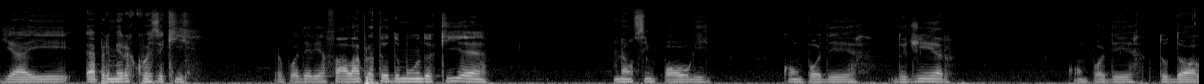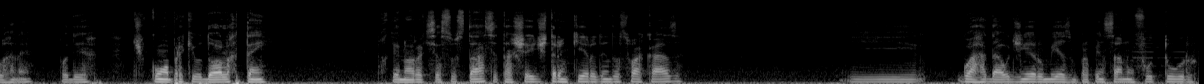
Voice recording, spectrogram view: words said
E aí, a primeira coisa que eu poderia falar para todo mundo aqui é não se empolgue com o poder do dinheiro, com o poder do dólar, né? Poder de compra que o dólar tem. Porque na hora que se assustar, você tá cheio de tranqueiro dentro da sua casa e guardar o dinheiro mesmo para pensar num futuro,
